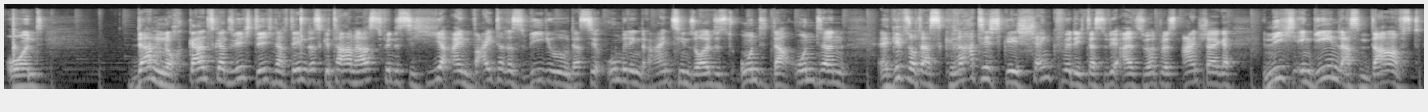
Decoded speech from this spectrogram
und dann noch ganz, ganz wichtig, nachdem du das getan hast, findest du hier ein weiteres Video, das du unbedingt reinziehen solltest. Und da unten äh, gibt es noch das gratis Geschenk für dich, das du dir als WordPress-Einsteiger nicht entgehen lassen darfst.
